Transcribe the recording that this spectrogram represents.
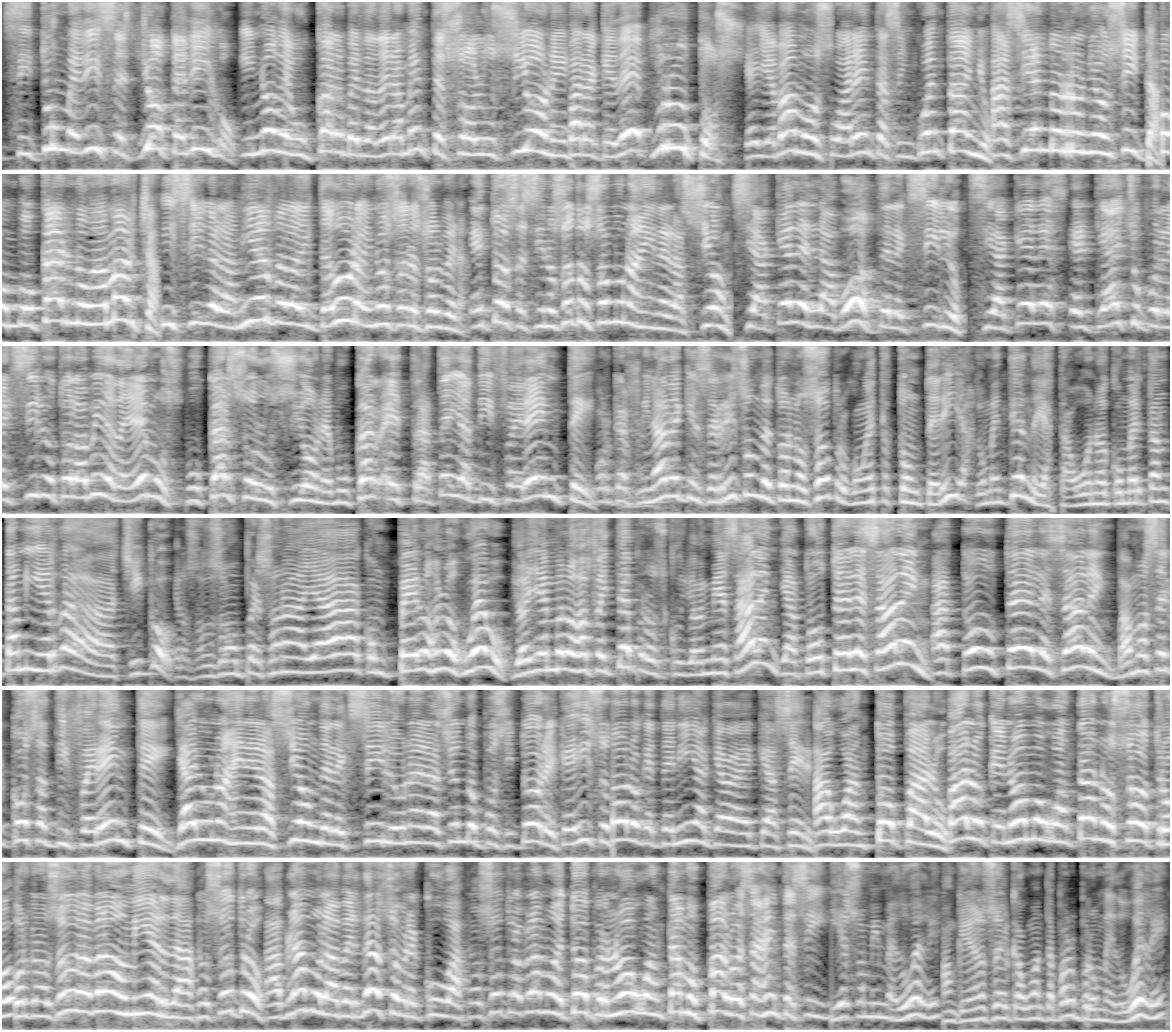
si tú me dices, yo te digo, y no de buscar verdaderamente soluciones para que dé frutos que llevamos 40, 50 años haciendo reunioncitas, convocarnos a marcha y sigue la mierda la dictadura y no se resuelve nada. Entonces, si nosotros somos una generación, si aquel es la voz del exilio, si aquel es el que ha hecho por el exilio toda la vida, debemos buscar soluciones, buscar estrategias diferentes, porque al final de quien se ríe son de todos nosotros con estas tonterías. ¿Tú me entiendes? Ya está bueno de comer tanta mierda, chicos. Que nosotros somos personas allá con pelos en los huevos. Yo ayer me los afeité, pero a mí me salen. Y a todos ustedes les salen. A todos ustedes les salen. Vamos a hacer cosas diferentes. Ya hay una generación del exilio, una generación de opositores que hizo todo lo que tenía que, que hacer. Aguantó palo. Palo que no hemos aguantado nosotros, porque nosotros hablamos mierda. Nosotros hablamos la verdad sobre Cuba. Nosotros hablamos de todo, pero no aguantamos palo. Esa gente sí. Y eso a mí me duele. Aunque yo no soy el que aguanta palo, pero me duele.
